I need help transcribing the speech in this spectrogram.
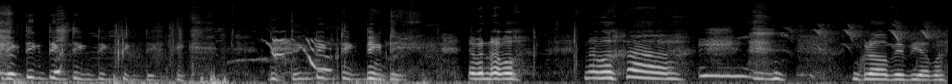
Tick tick tick tick tick tick tick tick. Tick tick tick tick tick tick এবার নামো নামো গ্র বেবি আমার।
